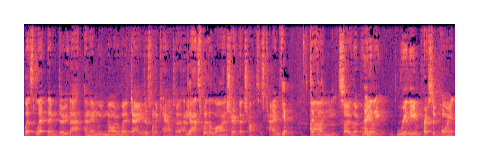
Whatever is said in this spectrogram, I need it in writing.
Let's let them do that, and then we know we're dangerous on the counter, and Yep. that's where the lion's share of their chances came. Yep, definitely. Um, so look, really, really impressive point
